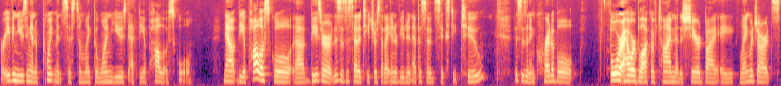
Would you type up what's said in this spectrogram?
or even using an appointment system like the one used at the Apollo School. Now, the Apollo School, uh, these are this is a set of teachers that I interviewed in episode 62. This is an incredible four-hour block of time that is shared by a language arts,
